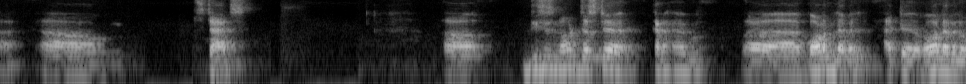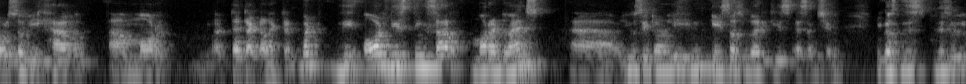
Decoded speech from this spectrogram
uh, um, stats. Uh, this is not just a um, uh, column level, at a row level also we have uh, more data collected, but the, all these things are more advanced. Uh, use it only in cases where it is essential because this, this will,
